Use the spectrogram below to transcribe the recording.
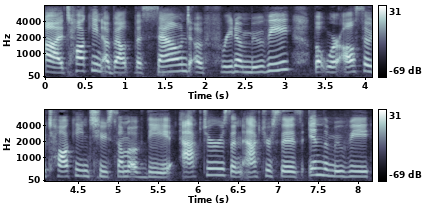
uh, talking about the Sound of Freedom movie, but we're also talking to some of the actors and actresses in the movie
